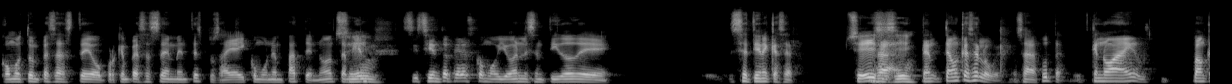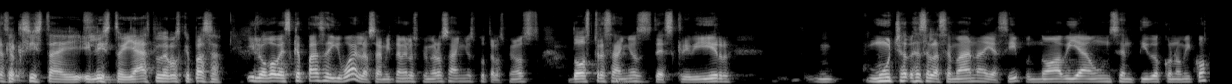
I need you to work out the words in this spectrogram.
cómo tú empezaste o por qué empezaste de mentes, pues hay ahí como un empate, ¿no? También sí. siento que eres como yo en el sentido de se tiene que hacer. Sí, sí, sí. tengo que hacerlo, güey. O sea, puta, es que no hay, tengo que hacerlo. Que exista y, listo, y ya después vemos qué pasa. Y luego ves qué pasa igual. O sea, a mí también los primeros años, puta, los primeros dos, tres años de escribir muchas veces a la semana y así, pues no había un sentido económico.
